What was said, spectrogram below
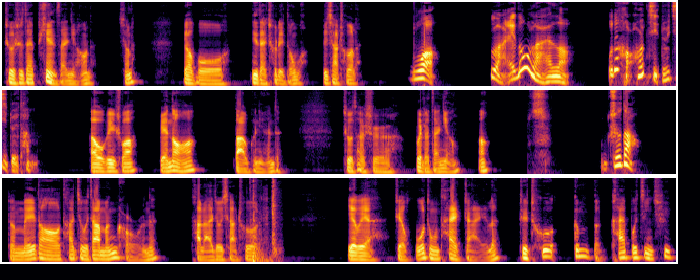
这是在骗咱娘呢。”行了，要不你在车里等我，别下车了。不，来都来了，我得好好挤兑挤兑他们。哎，我跟你说，别闹啊！大过年的，这才是为了咱娘啊！切，我知道。这没到他舅家门口呢，他俩就下车了。因为啊这胡同太窄了，这车根本开不进去。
